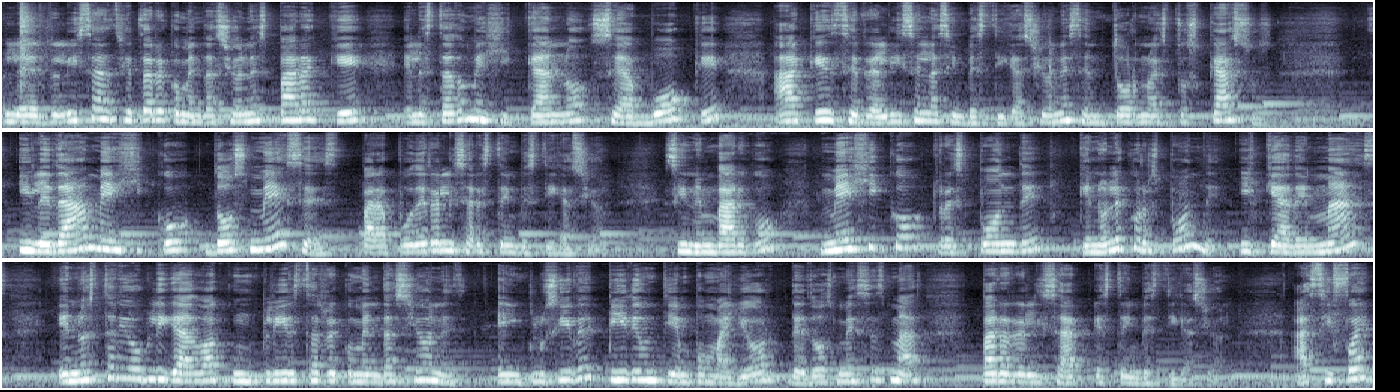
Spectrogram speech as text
realiza ciertas recomendaciones para que el Estado mexicano se aboque a que se realicen las investigaciones en torno a estos casos. Y le da a México dos meses para poder realizar esta investigación. Sin embargo, México responde que no le corresponde y que además no estaría obligado a cumplir estas recomendaciones e inclusive pide un tiempo mayor de dos meses más para realizar esta investigación. Así fue.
